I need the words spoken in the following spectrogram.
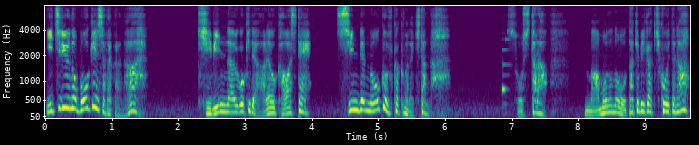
一流の冒険者だからな。機敏な動きであれをかわして神殿の奥深くまで来たんだ。そしたら魔物の雄たけびが聞こえてな。あ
